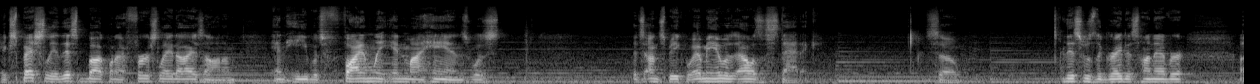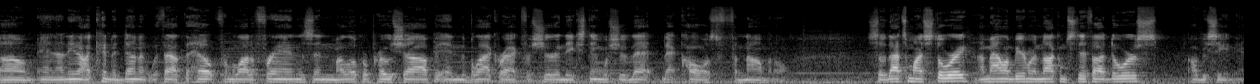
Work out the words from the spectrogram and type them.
especially this buck when I first laid eyes on him, and he was finally in my hands was it's unspeakable. I mean, it was I was ecstatic. So this was the greatest hunt ever. Um, and I you know I couldn't have done it without the help from a lot of friends and my local pro shop and the black rack for sure and the extinguisher that that call is phenomenal. So that's my story. I'm Allen Beerman, Knock 'em Stiff Outdoors. I'll be seeing you.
